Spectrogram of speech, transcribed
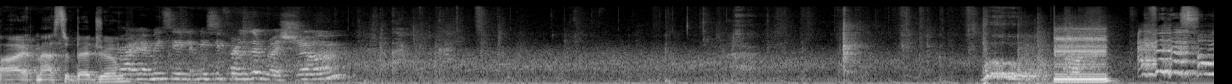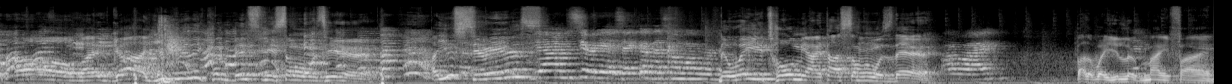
All right, master bedroom. Right, let me see, let me see first the restroom. Mm. Oh my God! You really convinced me someone was here. Are you serious? Yeah, I'm serious. I thought that's someone were The way you told me, I thought someone was there. Oh, Alright. By the way, you look mighty fine.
